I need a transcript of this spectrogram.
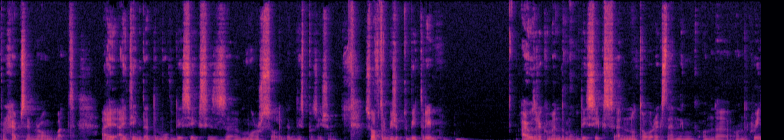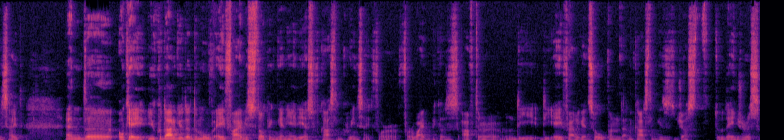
perhaps I'm wrong, but I, I, think that the move d6 is uh, more solid in this position. So after bishop to b3, I would recommend the move d6 and not overextending on the on the queen side. And uh, okay, you could argue that the move a5 is stopping any ideas of castling queenside for, for white because after the, the a file gets open, then castling is just too dangerous.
